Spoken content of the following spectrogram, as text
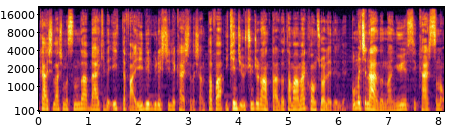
karşılaşmasında belki de ilk defa iyi bir güreşçiyle karşılaşan Tafa ikinci, üçüncü roundlarda tamamen kontrol edildi. Bu maçın ardından UFC karşısına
